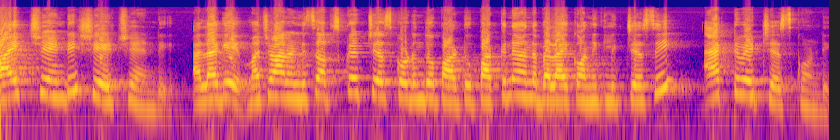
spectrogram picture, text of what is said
లైక్ చేయండి షేర్ చేయండి. అలాగే మా ఛానల్ని సబ్స్క్రైబ్ చేసుకోవడంతో పాటు పక్కనే ఉన్న బెల్ ఐకాన్ని క్లిక్ చేసి యాక్టివేట్ చేసుకోండి.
